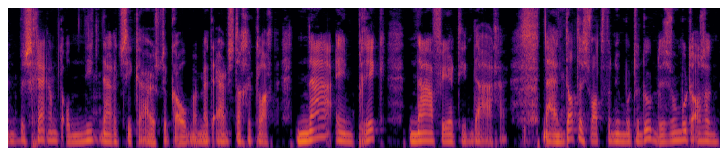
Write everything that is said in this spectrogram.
90% beschermd om niet naar het ziekenhuis te komen met ernstige klachten. Na één prik, na 14 dagen. Nou, en dat is wat we nu moeten doen. Dus we moeten als een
